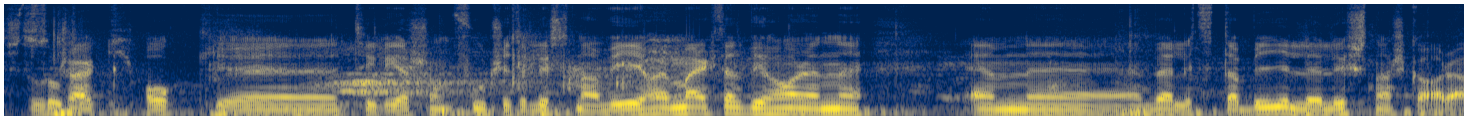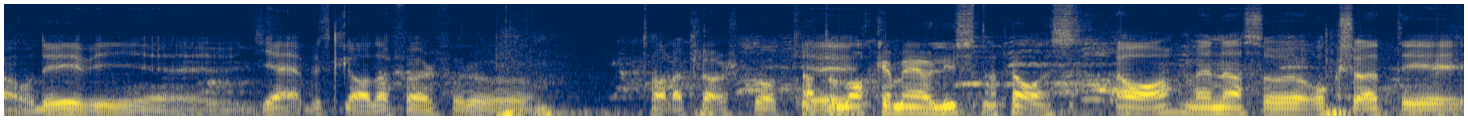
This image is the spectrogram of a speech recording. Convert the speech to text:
Stort, stort tack. tack. Och eh, till er som fortsätter lyssna. Vi har ju märkt att vi har en en eh, väldigt stabil lyssnarskara och det är vi eh, jävligt glada för, för att tala klarspråk. Att de orkar med att lyssna på oss? Ja, men alltså också att det,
